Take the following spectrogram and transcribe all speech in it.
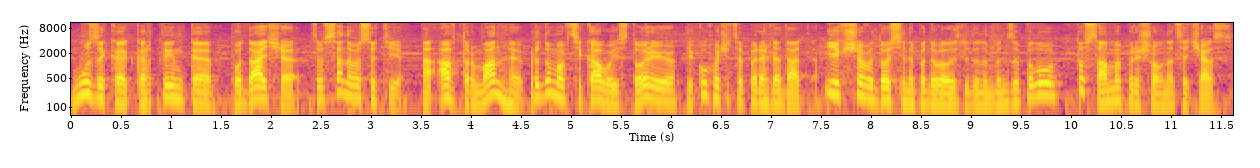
музика, картинка, подача це все на висоті. А автор манги придумав цікаву історію, яку хочеться переглядати. Якщо ви досі не подивились людину бензопилу, то саме прийшов на це час.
